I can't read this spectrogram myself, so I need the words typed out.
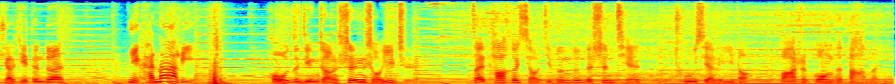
小鸡墩墩，你看那里。猴子警长伸手一指，在他和小鸡墩墩的身前出现了一道发着光的大门。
